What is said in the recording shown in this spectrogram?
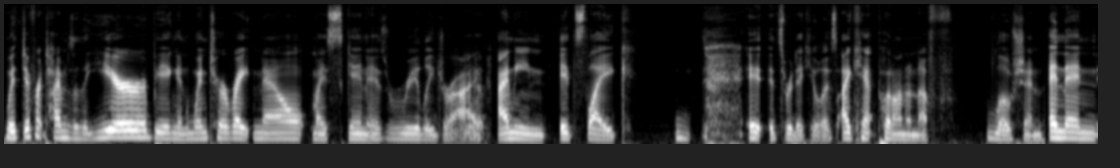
with different times of the year, being in winter right now, my skin is really dry. Yep. I mean, it's like it, it's ridiculous. I can't put on enough lotion. And then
